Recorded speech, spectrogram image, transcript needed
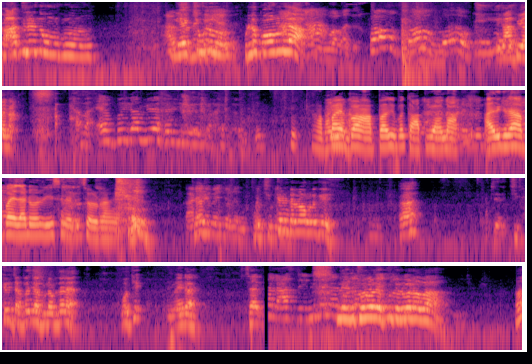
காத்துல இருந்து உங்க ஏச்சு உள்ள உள்ள போகும்ல காப்பி வேணாம் அப்பா இப்போ அப்பாவுக்கு இப்போ காப்பி வேணாம் அதுக்கு தான் அப்பா ஏதாட்டு ஒரு ரீசன் எடுத்து சொல்கிறாங்க சிக்கன் உங்களுக்கு? ஆ? சரி சிக்கன் சப்பன் சாப்பிடணும் தானே ஓகே வேண்டாம் சரி. என்ன சொல்லுவாள் எப்போ சொல்லுவாளாவா ஆ?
